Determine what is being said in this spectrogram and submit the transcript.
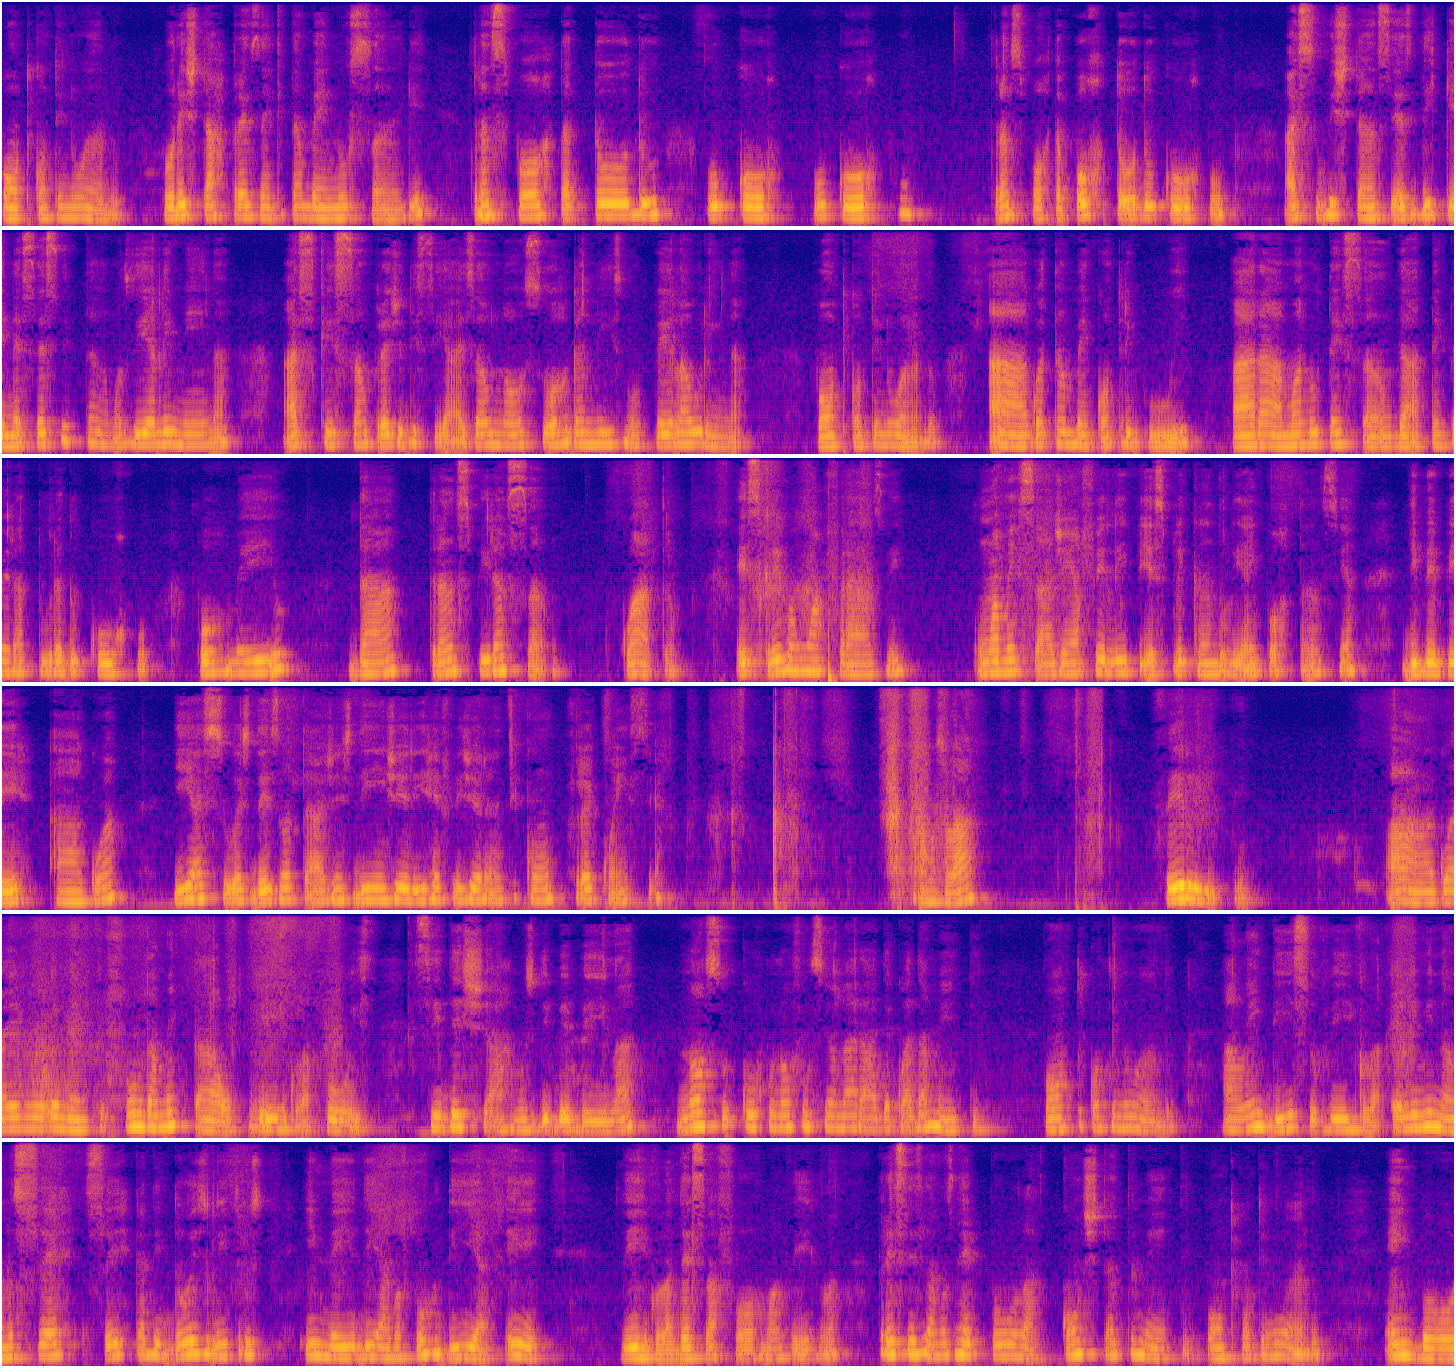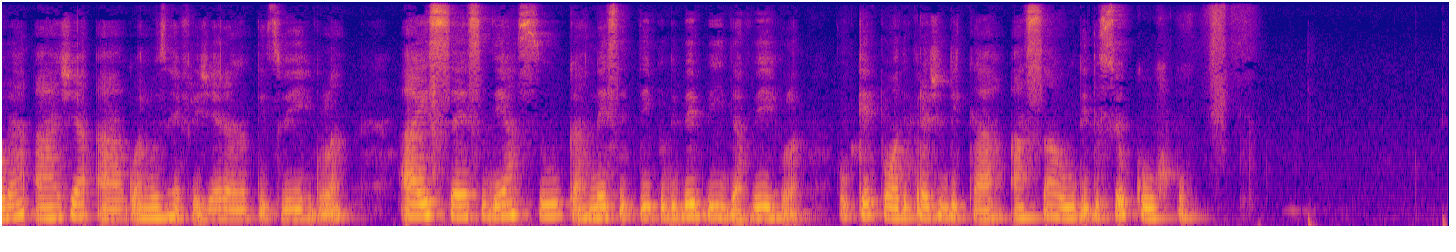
Ponto continuando. Por estar presente também no sangue, transporta todo o corpo o corpo, transporta por todo o corpo as substâncias de que necessitamos e elimina as que são prejudiciais ao nosso organismo pela urina. Ponto continuando. A água também contribui para a manutenção da temperatura do corpo por meio da transpiração. 4. Escreva uma frase, uma mensagem a Felipe explicando-lhe a importância de beber água e as suas desvantagens de ingerir refrigerante com frequência. Vamos lá? Felipe. A água é um elemento fundamental, vírgula, pois se deixarmos de bebê-la, nosso corpo não funcionará adequadamente. Ponto continuando. Além disso, vírgula, eliminamos cerca de 2 litros e meio de água por dia e, vírgula, dessa forma, vírgula, precisamos repô-la constantemente. Ponto continuando. Embora haja água nos refrigerantes, vírgula, há excesso de açúcar nesse tipo de bebida, vírgula, o que pode prejudicar a saúde do seu corpo.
